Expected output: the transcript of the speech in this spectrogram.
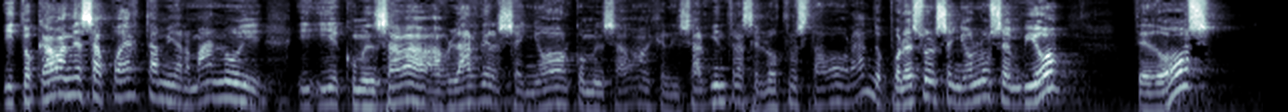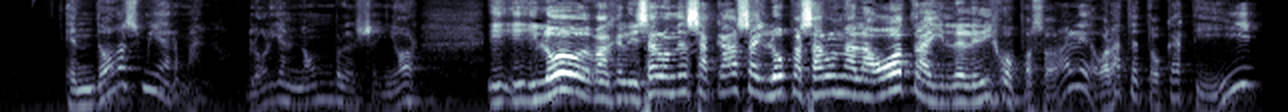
Y tocaban esa puerta, mi hermano, y, comenzaba a hablar del Señor, comenzaba a evangelizar mientras el otro estaba orando. Por eso el Señor los envió de dos en dos, mi hermano. Gloria al nombre del Señor. Y, luego evangelizaron esa casa y luego pasaron a la otra y le, le dijo, pues órale, ahora te toca a ti.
